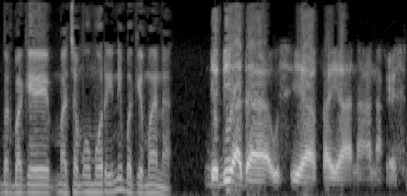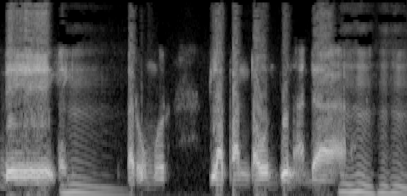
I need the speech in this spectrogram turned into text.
berbagai macam umur ini bagaimana? Jadi ada usia kayak anak-anak SD, kayak hmm. umur 8 tahun pun ada. Hmm, hmm, hmm.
